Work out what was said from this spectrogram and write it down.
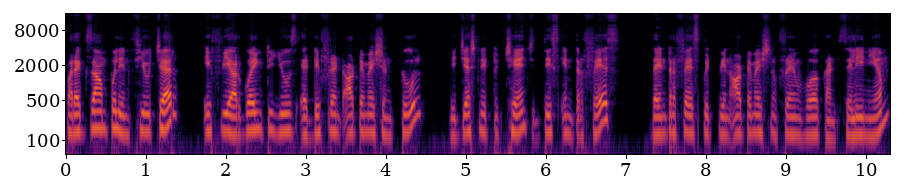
For example, in future, if we are going to use a different automation tool, we just need to change this interface, the interface between automation framework and Selenium.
